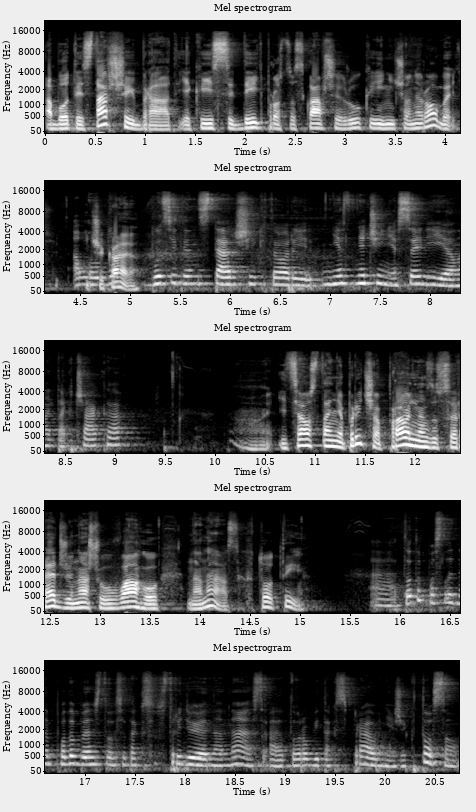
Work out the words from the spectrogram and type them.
або ти старший брат, який сидить, просто склавши руки і нічого не робить, Або і чекає. si ten starší, ktorý ne, nečine sedí a len tak čaká. І ця остання притча правильно зосереджує нашу увагу на нас. Хто ти? A toto posledné podobenstvo sa tak sústreďuje na nás a to robí tak správne, že kto som.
